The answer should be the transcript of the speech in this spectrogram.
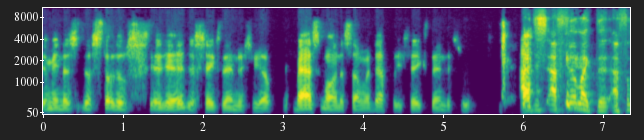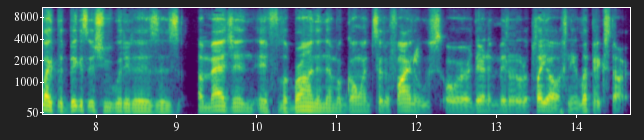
I mean, the the those, yeah, it just shakes the industry up. Basketball in the summer definitely shakes the industry. I just I feel like the I feel like the biggest issue with it is is imagine if LeBron and them are going to the finals or they're in the middle of the playoffs and the Olympics start.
